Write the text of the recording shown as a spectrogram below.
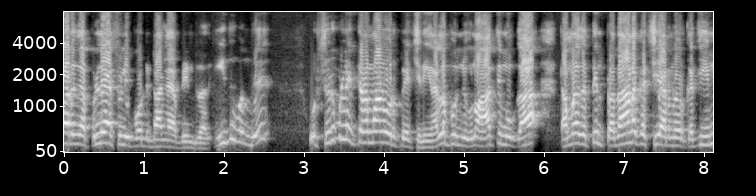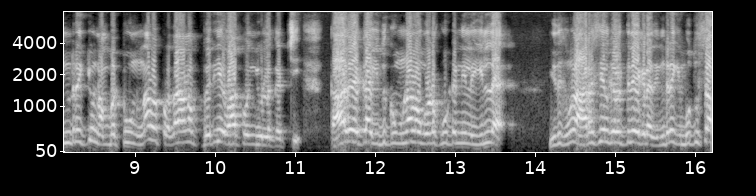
பாருங்க பிள்ளையார் சொல்லி போட்டுட்டாங்க அப்படின்றாரு. இது வந்து ஒரு சிறுபிள்ளைத்தனமான ஒரு பேச்சு. நீங்க நல்லா புரிஞ்சுக்கணும். அதிமுக தமிழகத்தின் பிரதான கட்சியா இருந்த ஒரு கட்சி. இன்றைக்கும் நம்பர் டூன்னா ஒரு பிரதான பெரிய வாக்கு வங்கி உள்ள கட்சி. தாவேக்கா இதுக்கு முன்னால் உங்களோட கூட்டணியில இல்ல. இதுக்கு முன்னாடி அரசியல் களத்திலே கிடையாது. இன்றைக்கு புதுசா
